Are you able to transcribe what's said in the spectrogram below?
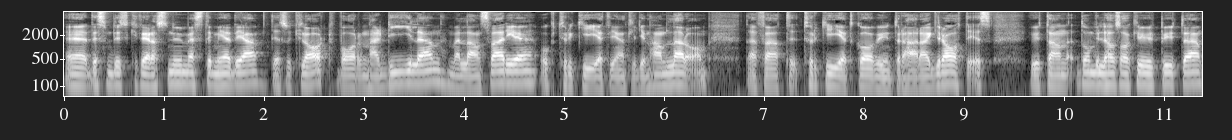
Eh, det som diskuteras nu mest i media, det är såklart vad den här dealen mellan Sverige och Turkiet egentligen handlar om. Därför att Turkiet gav ju inte det här gratis, utan de ville ha saker i utbyte.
